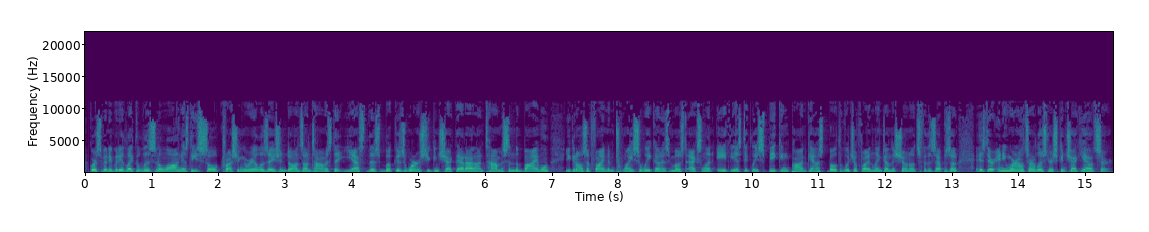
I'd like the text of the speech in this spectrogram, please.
Of course, if anybody would like to listen along as the soul crushing realization dawns on Thomas that yes, this book is worse, you can check that out on Thomas in the Bible. You can also find him twice a week on his most excellent atheistically speaking podcast, both of which you'll find linked on the show notes for this episode. Is there anywhere else our listeners can check you out, sir?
